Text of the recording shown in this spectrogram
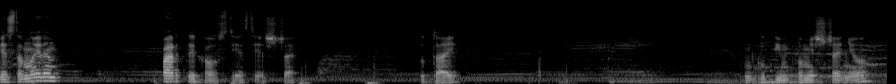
Jest tam no jeden party host jest jeszcze. Tutaj. W głupim pomieszczeniu.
